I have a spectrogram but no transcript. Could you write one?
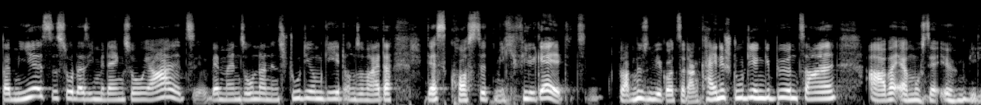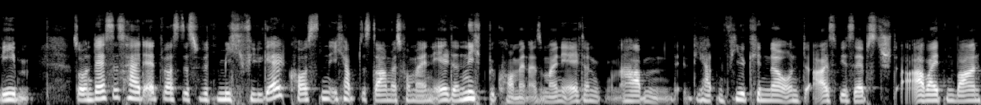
bei mir ist es so, dass ich mir denke, so, ja, jetzt, wenn mein Sohn dann ins Studium geht und so weiter, das kostet mich viel Geld. Da müssen wir Gott sei Dank keine Studiengebühren zahlen, aber er muss ja irgendwie leben. So, und das ist halt etwas, das wird mich viel Geld kosten. Ich habe das damals von meinen Eltern nicht bekommen. Also meine Eltern haben, die hatten vier Kinder und als wir selbst arbeiten waren,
